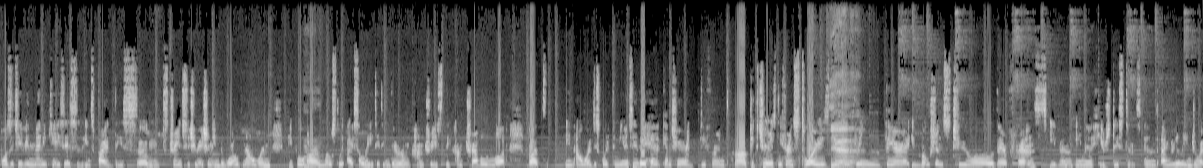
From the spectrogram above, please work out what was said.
positive in many cases, in spite of this um, strange situation in the world now, when people Mm. are mostly isolated in their own countries. They can't travel a lot, but in our Discord community, they ha- can share different uh, pictures, different stories. They Yeah. can bring their emotions to their friends, even in a huge distance. And I really enjoy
